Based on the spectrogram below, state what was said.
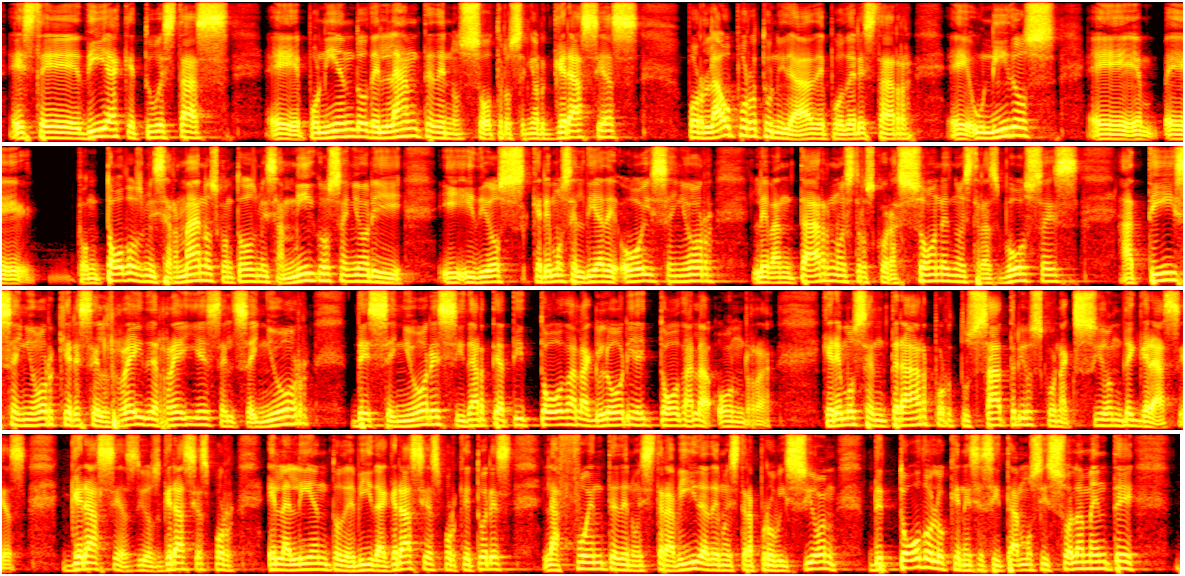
este día que tú estás eh, poniendo delante de nosotros, Señor. Gracias por la oportunidad de poder estar eh, unidos. Eh, con todos mis hermanos, con todos mis amigos, Señor, y, y, Dios, queremos el día de hoy, Señor, levantar nuestros corazones, nuestras voces, a ti, Señor, que eres el Rey de Reyes, el Señor de Señores, y darte a ti toda la gloria y toda la honra. Queremos entrar por tus atrios con acción de gracias. Gracias Dios, gracias por el aliento de vida, gracias porque tú eres la fuente de nuestra vida, de nuestra provisión, de todo lo que necesitamos y solamente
